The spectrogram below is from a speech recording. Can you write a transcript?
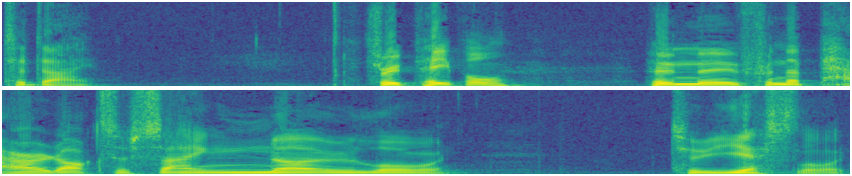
today. Through people who move from the paradox of saying no, Lord, to yes, Lord,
